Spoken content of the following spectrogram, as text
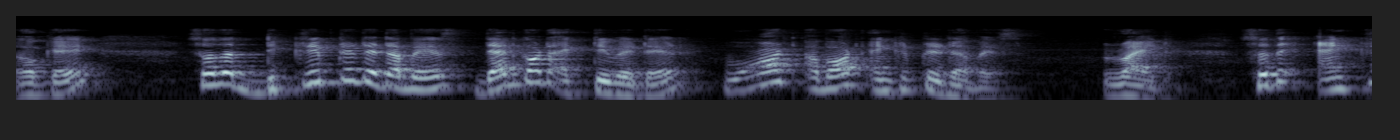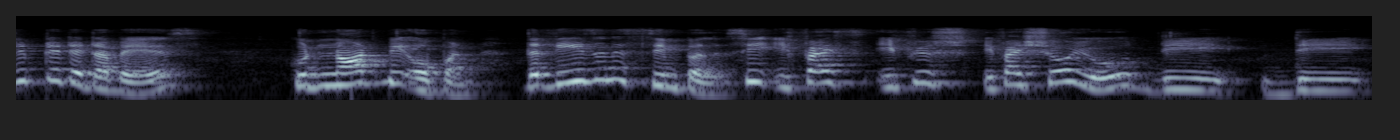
Okay so the decrypted database that got activated what about encrypted database? Right so the encrypted database could not be opened the reason is simple. See if i if you if i show you the the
